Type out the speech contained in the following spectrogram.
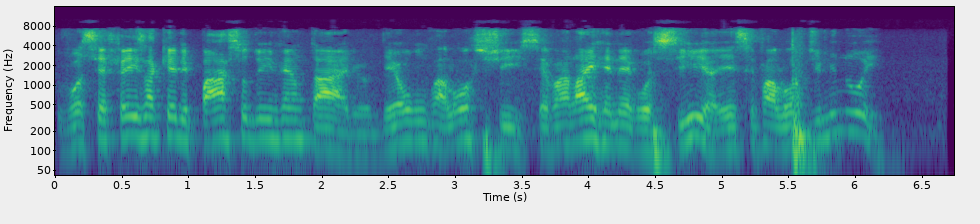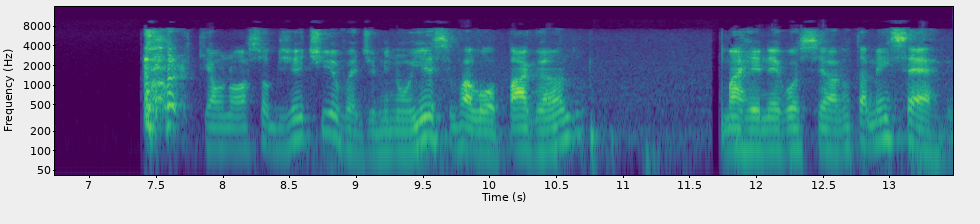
você fez aquele passo do inventário, deu um valor X, você vai lá e renegocia, esse valor diminui. Que é o nosso objetivo, é diminuir esse valor pagando, mas renegociando também serve.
